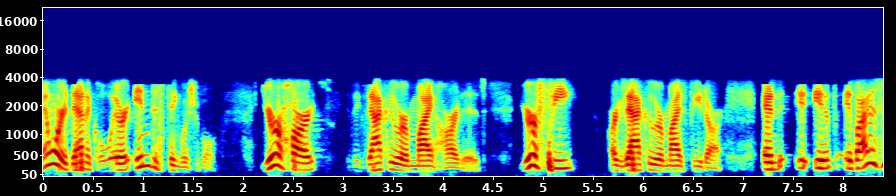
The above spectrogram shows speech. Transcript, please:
then we're identical. We're indistinguishable. Your heart is exactly where my heart is. Your feet are exactly where my feet are. And if if I was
